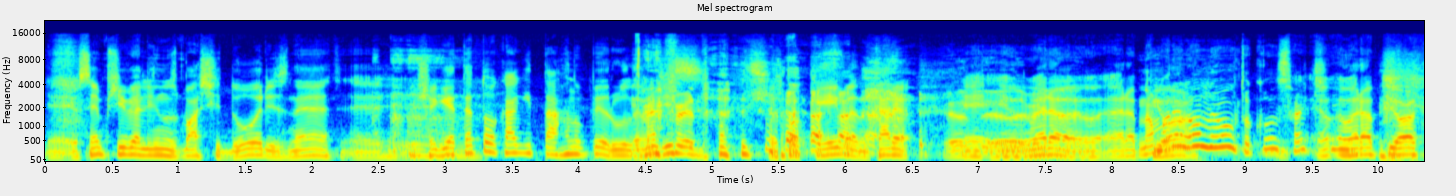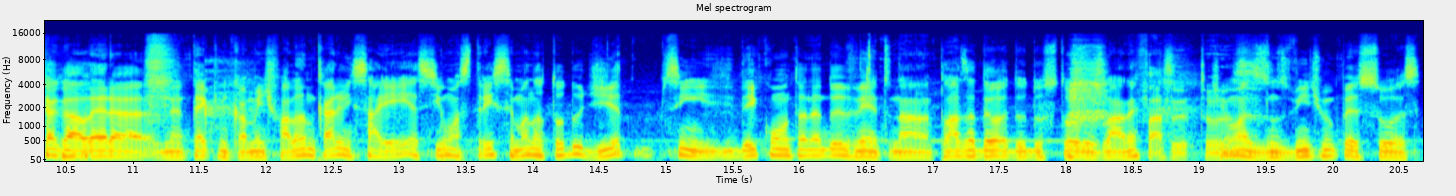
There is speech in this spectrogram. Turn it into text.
É, eu sempre estive ali nos bastidores, né? é, eu cheguei até a tocar guitarra no Peru, lembra É disso? verdade. Eu toquei, mano. Cara, Meu é, Deus, eu, é era, eu era Não pior. amarelou não, tocou certinho. Eu, eu era pior que a galera, né, tecnicamente falando. Cara, eu ensaiei assim umas três semanas todo dia. Sim, e dei conta né, do evento, na Plaza do- do- dos Touros lá, né? Fácil de todos. Tinha umas, uns 20 mil pessoas.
